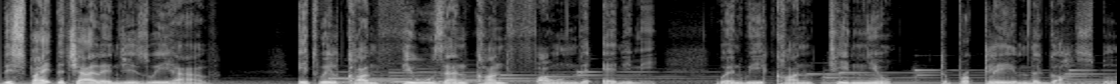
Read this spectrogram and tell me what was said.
despite the challenges we have. It will confuse and confound the enemy when we continue to proclaim the gospel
